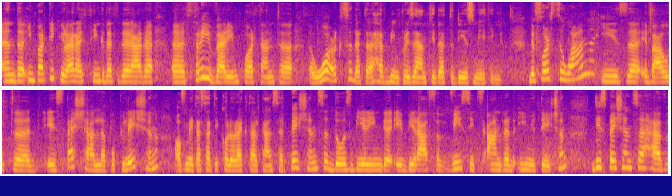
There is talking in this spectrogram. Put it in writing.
and in particular, I think that there are three very important works that have been presented at this meeting. The first one is uh, about uh, a special population of metastatic colorectal cancer patients, those bearing a BRAF V600E mutation. These patients have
